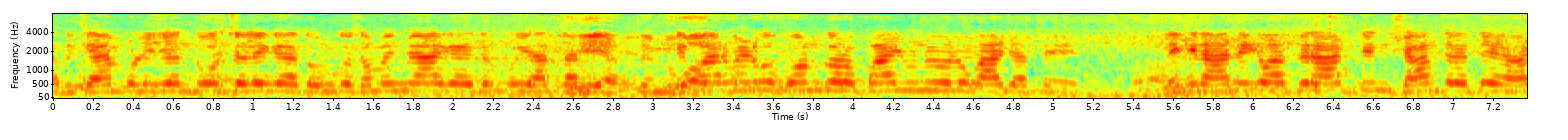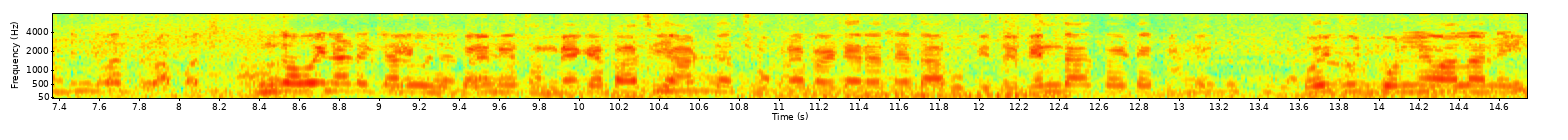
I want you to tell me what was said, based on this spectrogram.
अभी कैंप पुलिस स्टेशन दूर चले गए तो उनको समझ में आ गया इधर कोई आता नहीं। डिपार्टमेंट को फ़ोन करो पाँच मिनट में लोग आ जाते हैं। लेकिन आने के बाद फिर आठ दिन शांत रहते हैं आठ दिन के बाद फिर वापस। उनका वही नाटक चालू हो जाता है। में थम्बे के पास ही आठ दस छोकरे बैठे रहते हैं दारू पीते बिंदास बैठे पीते। कोई कुछ बोलने वाला नहीं।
